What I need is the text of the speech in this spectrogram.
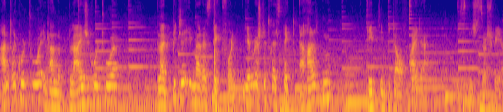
andere Kultur, egal ob gleiche Kultur, bleibt bitte immer respektvoll. Ihr möchtet Respekt erhalten, gebt ihn bitte auch weiter. Ist nicht so schwer.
